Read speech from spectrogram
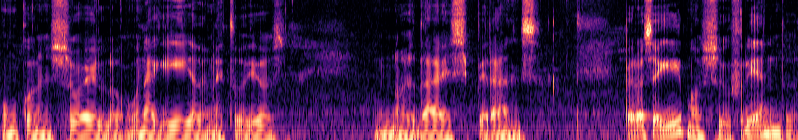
un consuelo, una guía de nuestro Dios, nos da esperanza. Pero seguimos sufriendo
